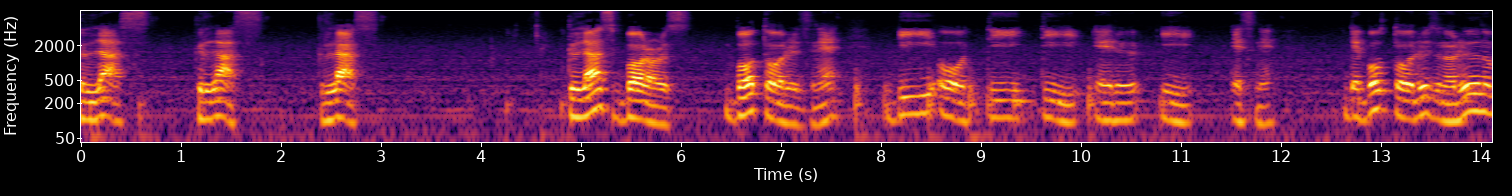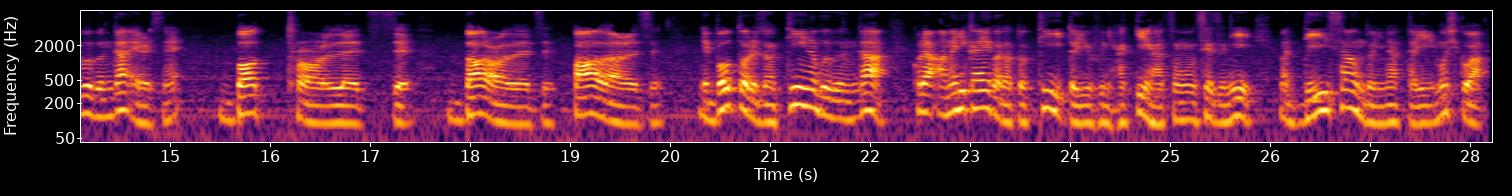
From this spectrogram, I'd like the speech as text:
グラスグラスグラスグラスボトルズボトルズね B-O-T-T-L-E-S ね。でボトルズのルーの部分が L ですね。ボトルズ。ボトルズ。ボトルズ。でボトルズの T の部分がこれはアメリカ英語だと T というふうにはっきり発音せずに、まあ、D サウンドになったりもしくは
